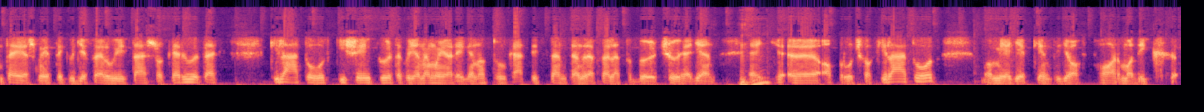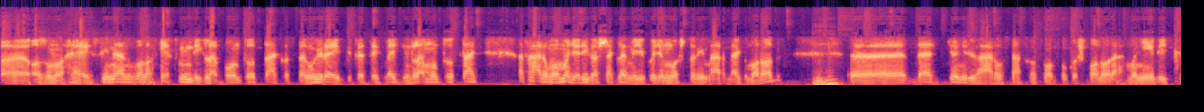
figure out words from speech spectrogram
teljes mértékű ugye felújításra kerültek, kilátót kis épültek, ugye nem olyan régen adtunk át itt Szentendre felett a Bölcsőhegyen uh-huh. egy ö, aprócska kilátót, ami egyébként ugye a harmadik ö, azon a helyszínen, valamiért mindig lebontották, aztán újraépítették, megint lemontották. Hát három a magyar igazság, reméljük, hogy a mostani már megmarad, Uh-huh. De gyönyörű 360 fokos panoráma nyílik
